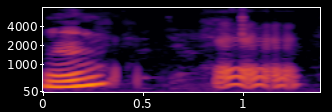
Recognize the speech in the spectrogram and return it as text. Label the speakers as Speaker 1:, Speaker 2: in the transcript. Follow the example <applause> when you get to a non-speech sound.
Speaker 1: Hmm? <laughs>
